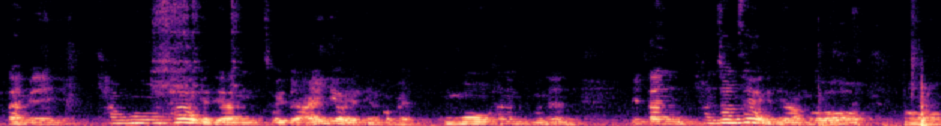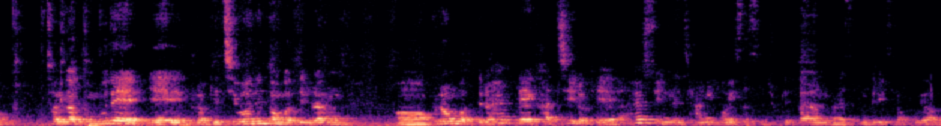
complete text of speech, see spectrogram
그다음에 향후 사역에 대한 저희들 아이디어에 대한 것 말- 공모하는 부분은 일단 현장 사역에 대한 거 어, 저희가 군부대에 그렇게 지원했던 것들이랑 어, 그런 것들을 할 때 같이 이렇게 할 수 있는 장이 더 있었으면 좋겠다라는 말씀들이 있었고요.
